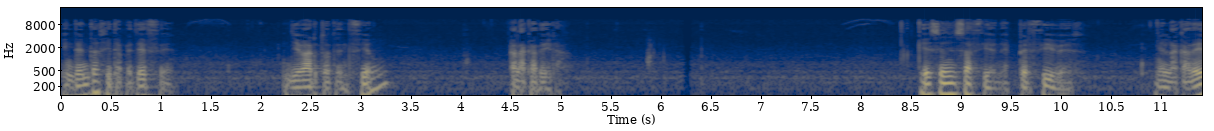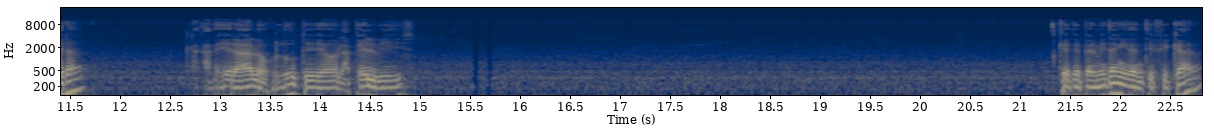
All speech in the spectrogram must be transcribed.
Intenta, si te apetece, llevar tu atención a la cadera. ¿Qué sensaciones percibes en la cadera? La cadera, los glúteos, la pelvis. Que te permitan identificar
